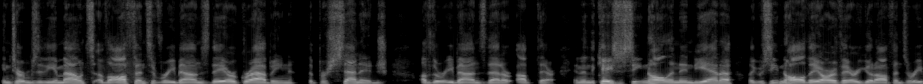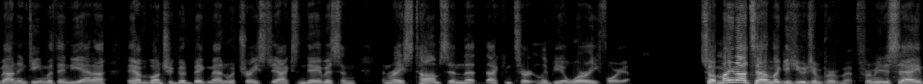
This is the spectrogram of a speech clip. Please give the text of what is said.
in terms of the amounts of offensive rebounds they are grabbing, the percentage of the rebounds that are up there. And in the case of Seton Hall and Indiana, like with Seton Hall, they are a very good offensive rebounding team. With Indiana, they have a bunch of good big men with Trayce Jackson Davis and, and Race Thompson. That, that can certainly be a worry for you. So it might not sound like a huge improvement for me to say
